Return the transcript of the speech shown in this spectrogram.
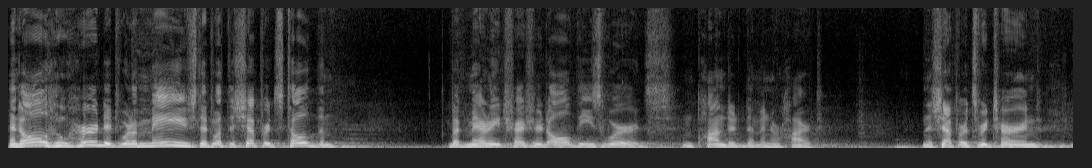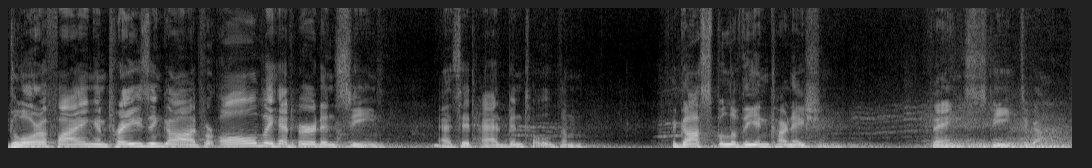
and all who heard it were amazed at what the shepherds told them. But Mary treasured all these words and pondered them in her heart. And the shepherds returned, glorifying and praising God for all they had heard and seen, as it had been told them. The gospel of the incarnation. Thanks be to God.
